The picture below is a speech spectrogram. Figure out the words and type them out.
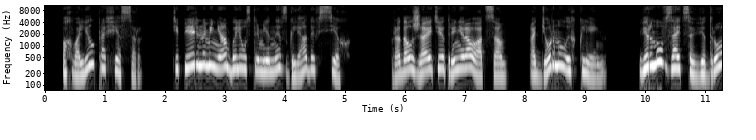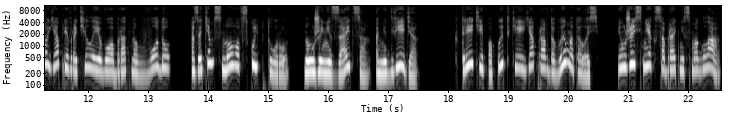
— похвалил профессор. Теперь на меня были устремлены взгляды всех. «Продолжайте тренироваться», — одернул их Клейн. Вернув зайца в ведро, я превратила его обратно в воду, а затем снова в скульптуру, но уже не зайца, а медведя. К третьей попытке я, правда, вымоталась и уже снег собрать не смогла,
